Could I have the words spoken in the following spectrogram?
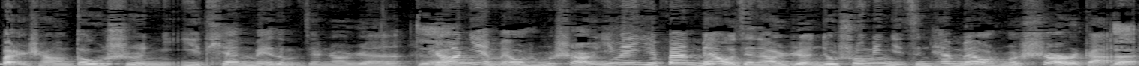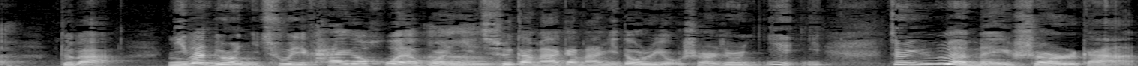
本上都是你一天没怎么见着人，然后你也没有什么事儿，因为一般没有见到人，就说明你今天没有什么事儿干。对。对吧？你一般比如你出去开个会，或者你去干嘛干嘛，你都是有事儿，就是一一就是越没事儿干，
